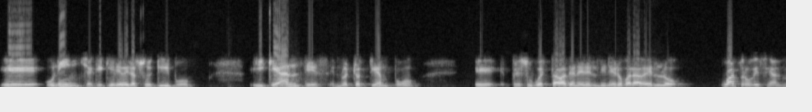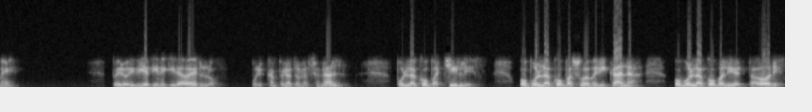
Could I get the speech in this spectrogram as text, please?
eh, un hincha que quiere ver a su equipo y que antes, en nuestros tiempos, eh, presupuestaba tener el dinero para verlo cuatro veces al mes. Pero hoy día tiene que ir a verlo por el Campeonato Nacional, por la Copa Chile, o por la Copa Sudamericana, o por la Copa Libertadores,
